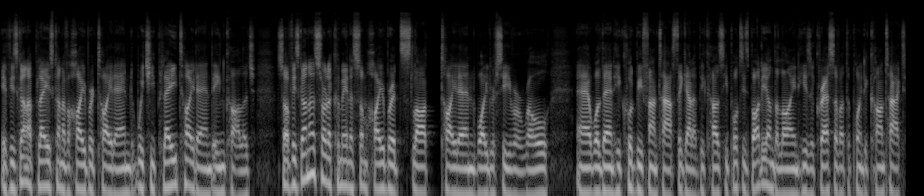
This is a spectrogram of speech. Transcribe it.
if he's going to play as kind of a hybrid tight end, which he played tight end in college. So if he's going to sort of come in as some hybrid slot tight end wide receiver role, uh, well, then he could be fantastic at it because he puts his body on the line. He's aggressive at the point of contact.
